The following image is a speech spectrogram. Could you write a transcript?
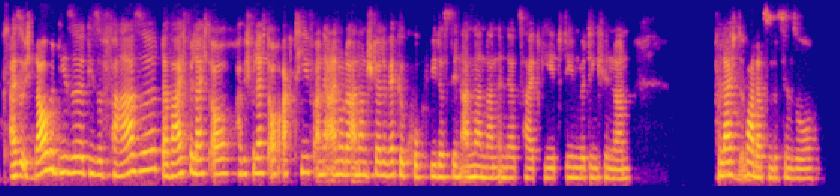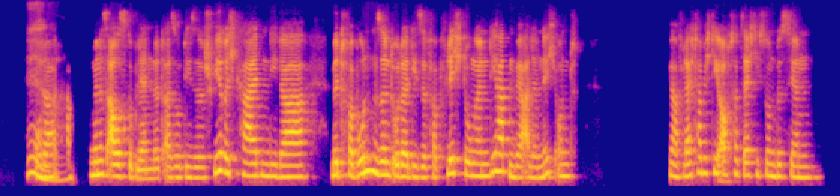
Okay. Also ich glaube, diese, diese Phase, da war ich vielleicht auch, habe ich vielleicht auch aktiv an der einen oder anderen Stelle weggeguckt, wie das den anderen dann in der Zeit geht, denen mit den Kindern. Vielleicht war das ein bisschen so. Ja. Oder zumindest ausgeblendet. Also diese Schwierigkeiten, die da mit verbunden sind oder diese Verpflichtungen, die hatten wir alle nicht. Und ja, vielleicht habe ich die auch tatsächlich so ein bisschen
